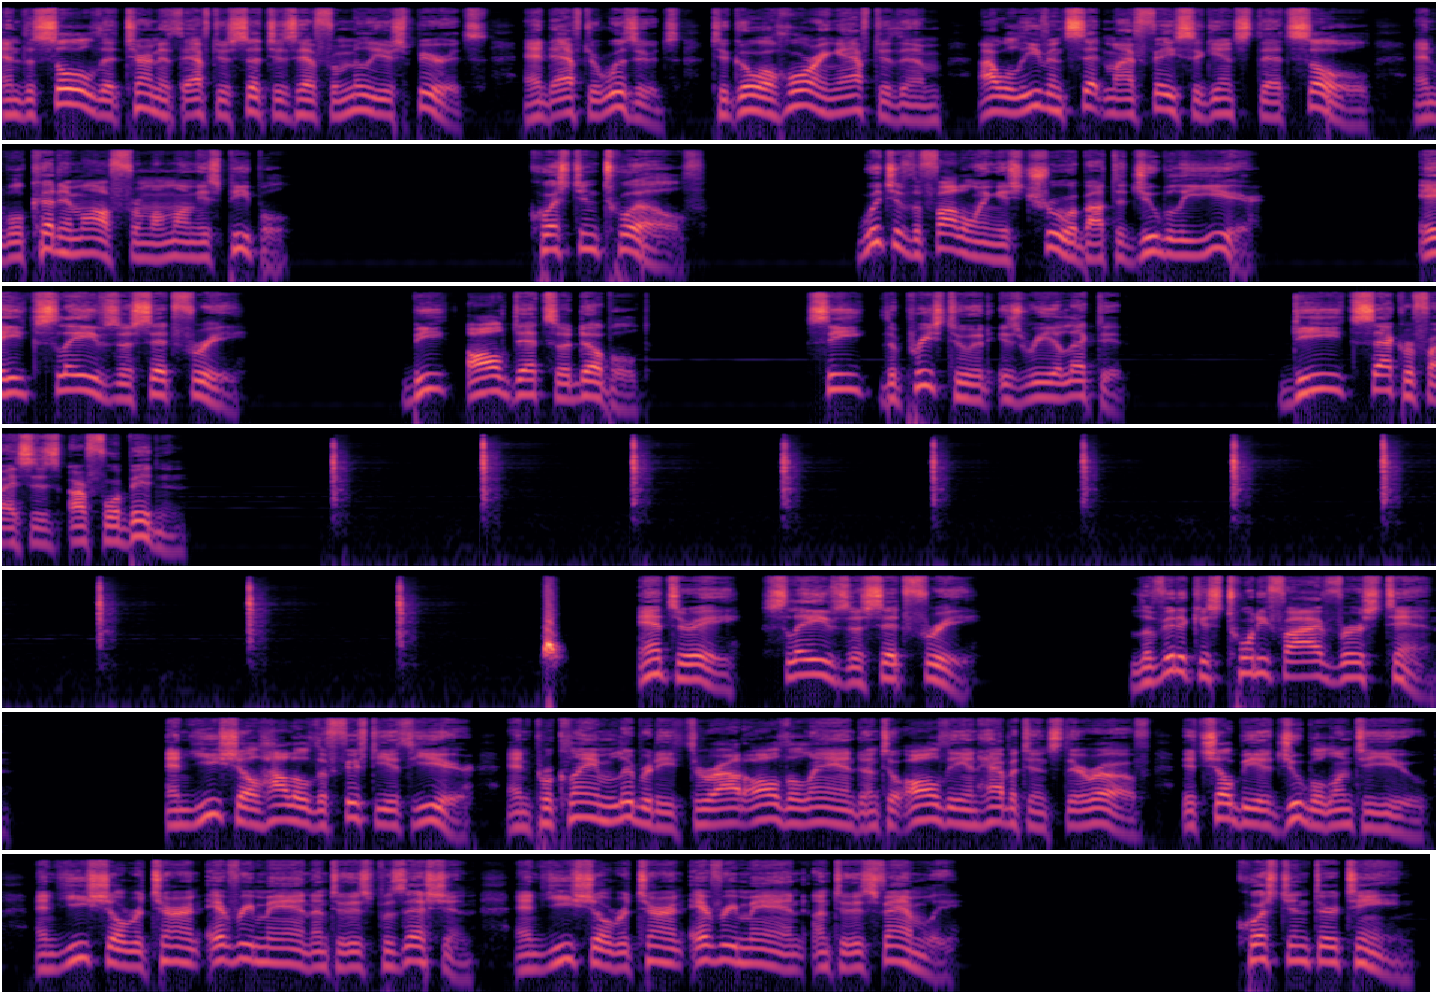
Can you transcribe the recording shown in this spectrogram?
And the soul that turneth after such as have familiar spirits, and after wizards, to go a whoring after them, I will even set my face against that soul, and will cut him off from among his people. Question 12. Which of the following is true about the Jubilee year? A. Slaves are set free. B. All debts are doubled. C. The priesthood is re elected. D. Sacrifices are forbidden. Answer A. Slaves are set free. Leviticus 25, verse 10. And ye shall hallow the fiftieth year, and proclaim liberty throughout all the land unto all the inhabitants thereof. It shall be a jubile unto you, and ye shall return every man unto his possession, and ye shall return every man unto his family. Question 13.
